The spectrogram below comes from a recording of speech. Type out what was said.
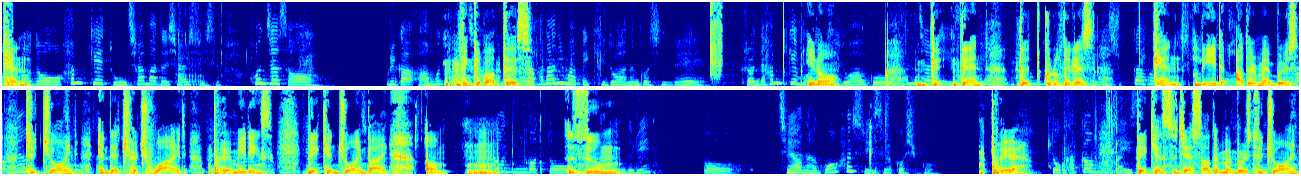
can think about this. You know, th- then the group leaders can lead other members to join in the church-wide prayer meetings. They can join by um, mm, Zoom prayer. They can suggest other members to join.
